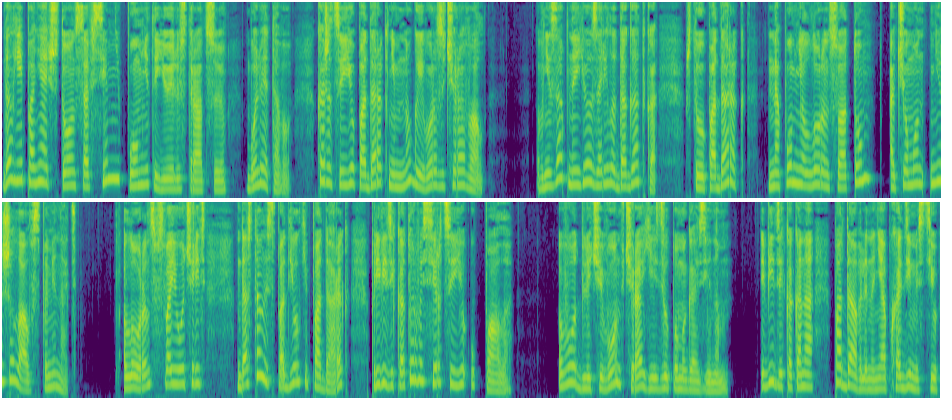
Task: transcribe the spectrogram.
дал ей понять, что он совсем не помнит ее иллюстрацию. Более того, кажется, ее подарок немного его разочаровал. Внезапно ее озарила догадка, что подарок напомнил Лоренсу о том, о чем он не желал вспоминать. Лоренс, в свою очередь, достал из-под елки подарок, при виде которого сердце ее упало. Вот для чего он вчера ездил по магазинам. Видя, как она подавлена необходимостью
